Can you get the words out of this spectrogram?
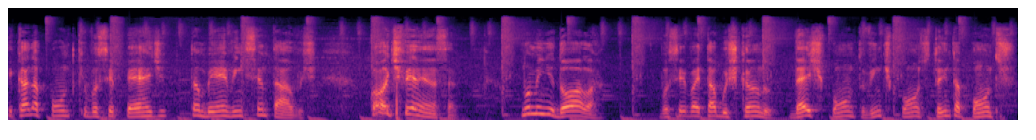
e cada ponto que você perde também é 20 centavos. Qual a diferença? No mini dólar, você vai estar buscando 10 pontos, 20 pontos, 30 pontos.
